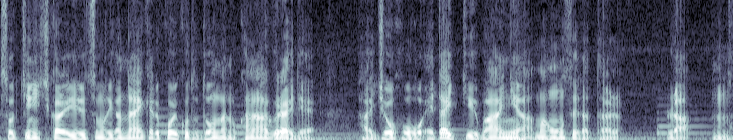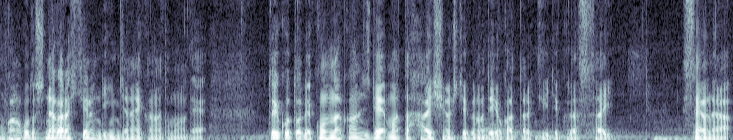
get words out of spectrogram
そっちに力入れるつもりがないけど、こういうことどうなのかなぐらいで、はい、情報を得たいっていう場合には、まあ音声だったらら、うん、他のことしながら弾けるんでいいんじゃないかなと思うので。ということで、こんな感じでまた配信をしていくので、よかったら聞いてください。さようなら。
